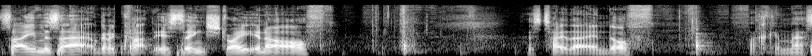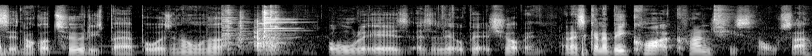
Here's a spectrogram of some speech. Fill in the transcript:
same as that. I'm going to cut this thing straight in half. Let's take that end off. Fucking massive. And I've got two of these bad boys and all, look. All it is is a little bit of chopping. And it's going to be quite a crunchy salsa.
